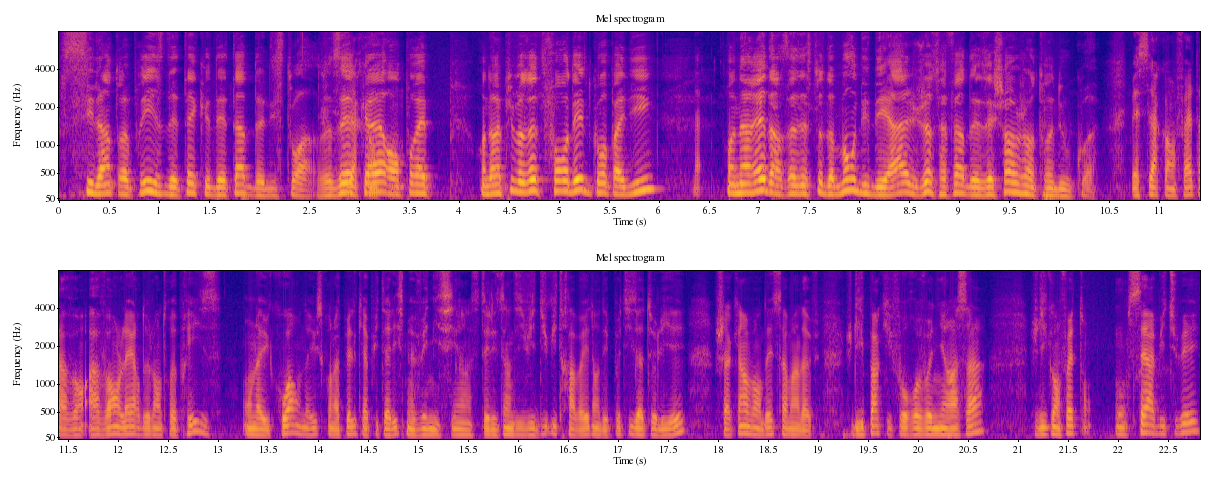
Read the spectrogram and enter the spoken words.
Si l'entreprise n'était qu'une étape de l'histoire, je veux dire qu'on pourrait, on n'aurait plus besoin de fonder une compagnie, ben. on aurait dans un espèce de monde idéal juste à faire des échanges entre nous, quoi. Mais c'est-à-dire qu'en fait, avant, avant l'ère de l'entreprise, on a eu quoi? On a eu ce qu'on appelle le capitalisme vénitien. C'était les individus qui travaillaient dans des petits ateliers, chacun vendait sa main-d'œuvre. Je dis pas qu'il faut revenir à ça, je dis qu'en fait, on s'est habitué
